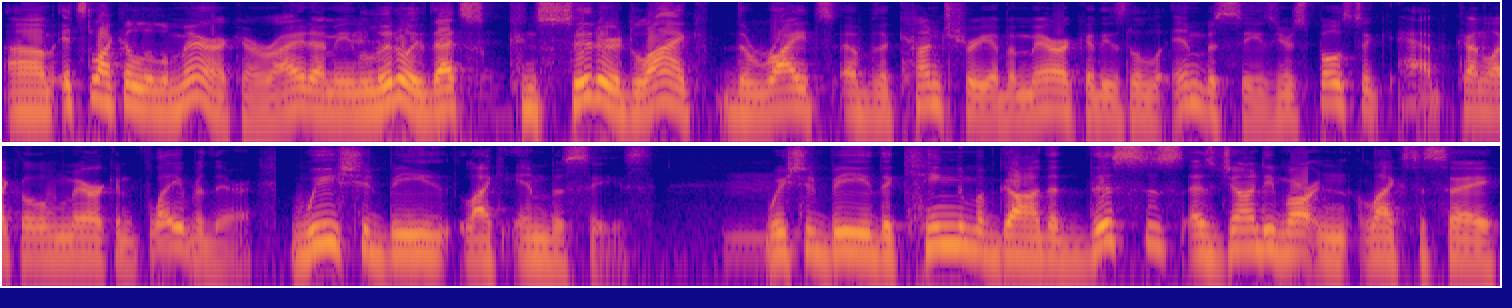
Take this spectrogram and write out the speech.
Um, it's like a little America, right? I mean, literally, that's considered like the rights of the country of America, these little embassies. And you're supposed to have kind of like a little American flavor there. We should be like embassies. We should be the kingdom of God, that this is, as John D. Martin likes to say,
